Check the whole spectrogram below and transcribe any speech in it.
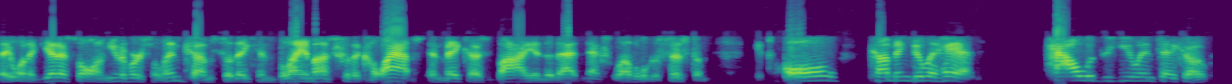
they want to get us all on universal income so they can blame us for the collapse and make us buy into that next level of the system. It's all coming to a head. How would the UN take over?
